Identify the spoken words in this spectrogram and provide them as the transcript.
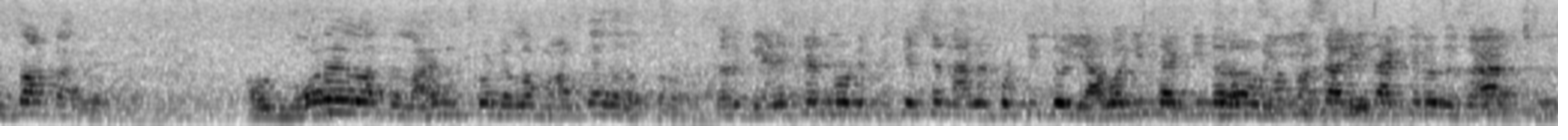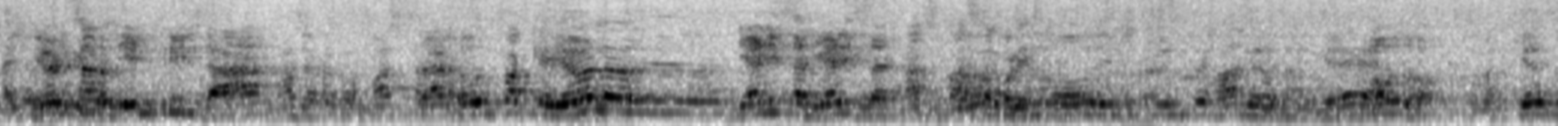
ಒದ್ದಾಟ ಆಗೋದು. ಅವ್ರು ನೋಡೇ ಇಲ್ಲ ಅಂತ ಲೈನ್ ಇಟ್ಕೊಂಡು ಎಲ್ಲ ಮಾಡ್ತಾ ಇದಾರೆ ಸರ್ ಸರ್ ಗೆಜೆಟೆಡ್ ನೋಟಿಫಿಕೇಶನ್ ನಾವೇ ಕೊಟ್ಟಿದ್ದು. ಯಾವಾಗಿಂದ ಹಾಕಿದಾರೆ ಅವ್ರು? ಈ ಸಾಲಿಂದ ಹಾಕಿರೋದು ಸರ್. ಎರಡ್ ಸಾವಿರದ ಎಂಟರಿಂದ. ಸ್ವಲ್ಪ ಹೇಳು. ಹೇಳಿ ಸರ್ ಹೇಳಿ ಸರ್. ಇಷ್ಟು ಇಂಟ್ರೆಸ್ಟ್ ನನಗೆ. ಹೌದು. ಕೇಸ್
